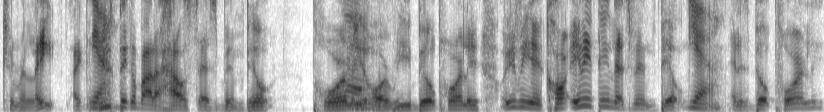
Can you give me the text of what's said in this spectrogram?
can relate. Like Yeah. if you think about a house that's been built poorly or rebuilt poorly, or even a car, anything that's been built yeah. and it's built poorly.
